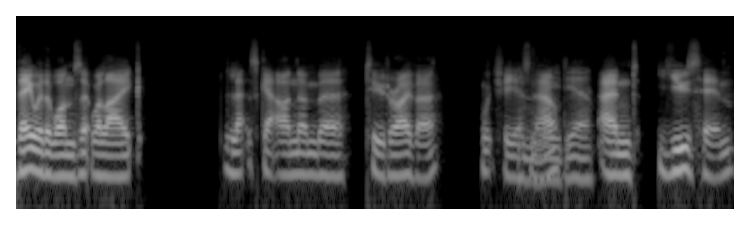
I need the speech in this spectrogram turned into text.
they were the ones that were like, let's get our number two driver, which he is in now, lead, yeah. and use him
